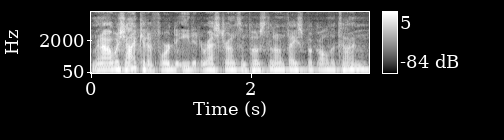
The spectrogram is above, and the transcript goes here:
I mean, I wish I could afford to eat at restaurants and post it on Facebook all the time.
